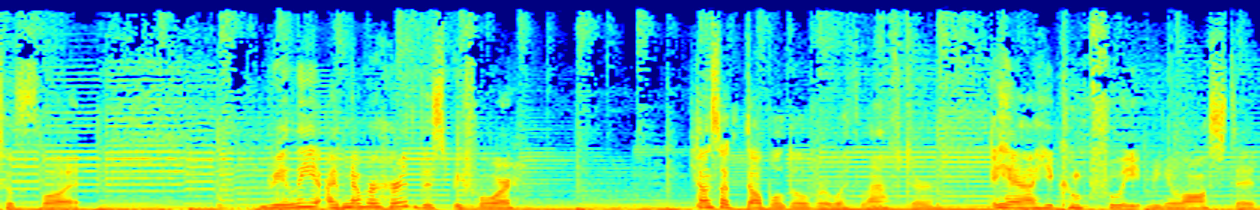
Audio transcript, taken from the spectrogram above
to foot. Really? I've never heard this before. Hyunsuk doubled over with laughter. Yeah, he completely lost it.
